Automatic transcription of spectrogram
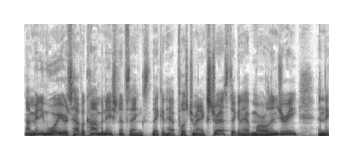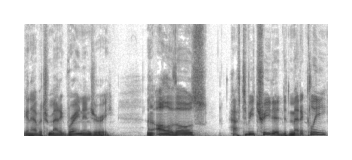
Now, many warriors have a combination of things. They can have post traumatic stress, they can have moral injury, and they can have a traumatic brain injury. And all of those have to be treated medically,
